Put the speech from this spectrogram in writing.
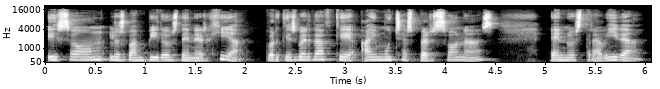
y son los vampiros de energía, porque es verdad que hay muchas personas en nuestra vida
